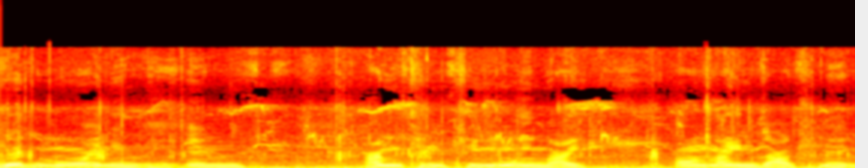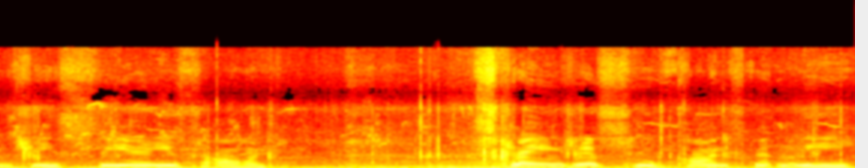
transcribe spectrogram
Good morning, and I'm continuing my online documentary series on strangers who constantly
